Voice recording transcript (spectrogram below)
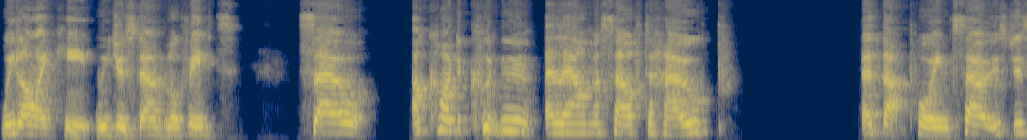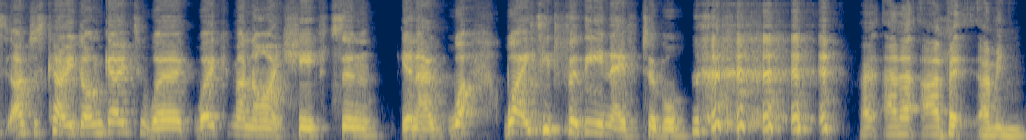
we like it, we just don't love it. So I kind of couldn't allow myself to hope at that point. So it was just, I just carried on going to work, working my night shifts and, you know, w- waited for the inevitable. and I, I, bet, I mean,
